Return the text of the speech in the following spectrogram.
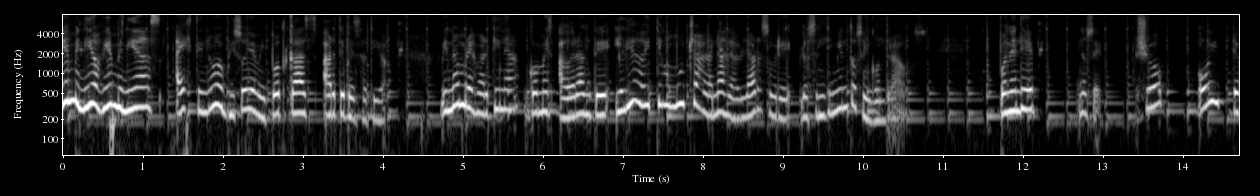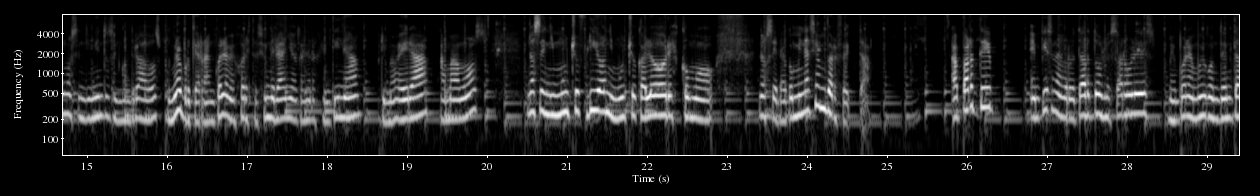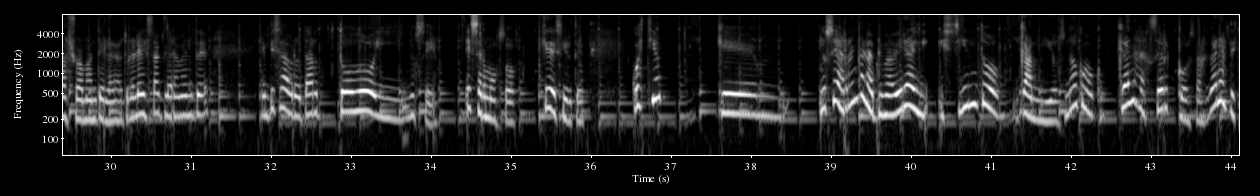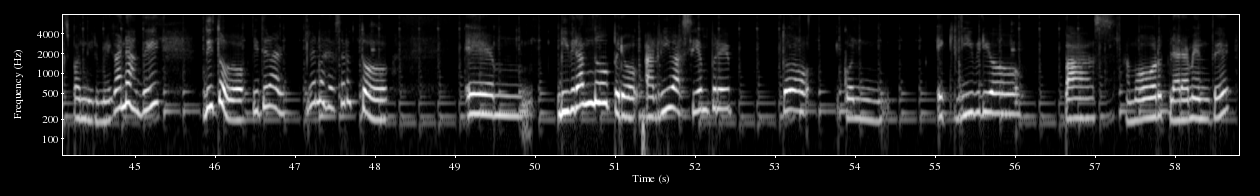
Bienvenidos, bienvenidas a este nuevo episodio de mi podcast Arte Pensativa. Mi nombre es Martina Gómez Adorante y el día de hoy tengo muchas ganas de hablar sobre los sentimientos encontrados. Ponele, no sé, yo hoy tengo sentimientos encontrados, primero porque arrancó la mejor estación del año acá en Argentina, primavera, amamos. No hace ni mucho frío ni mucho calor, es como, no sé, la combinación perfecta. Aparte, empiezan a brotar todos los árboles, me pone muy contenta, yo amante de la naturaleza, claramente. Empieza a brotar todo y no sé, es hermoso. ¿Qué decirte? Cuestión que, mm, no sé, arranca la primavera y, siento cambios, ¿no? Como ganas de hacer cosas, ganas de expandirme, ganas de, de todo, literal, ganas de hacer todo. Em, vibrando, pero arriba siempre, todo con equilibrio, paz, amor, claramente.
